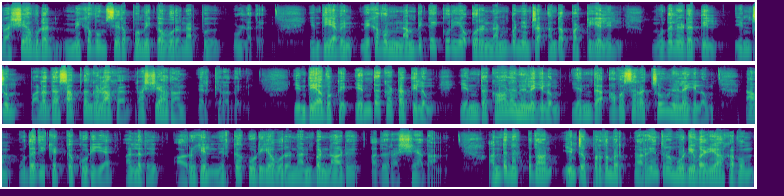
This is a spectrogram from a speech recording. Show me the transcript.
ரஷ்யாவுடன் மிகவும் சிறப்புமிக்க ஒரு நட்பு உள்ளது. இந்தியாவின் மிகவும் நம்பிக்கைக்குரிய ஒரு நண்பன் என்ற அந்த பட்டியலில் முதலிடத்தில் இன்றும் பல தசாப்தங்களாக ரஷ்யாதான் நிற்கிறது. இந்தியாவுக்கு எந்த கட்டத்திலும் எந்த காலநிலையிலும் எந்த அவசர சூழ்நிலையிலும் நாம் உதவி கேட்கக்கூடிய அல்லது அருகில் நிற்கக்கூடிய ஒரு நண்பன் நாடு அது ரஷ்யாதான். அந்த நட்புதான் இன்று பிரதமர் நரேந்திர மோடி வழியாகவும்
